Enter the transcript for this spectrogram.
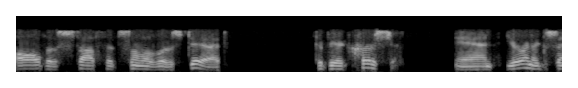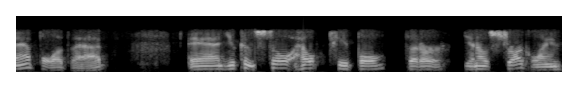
all the stuff that some of us did to be a Christian, and you're an example of that. And you can still help people that are you know struggling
